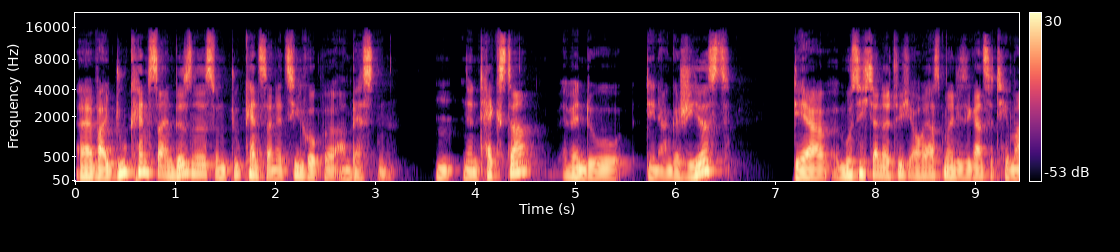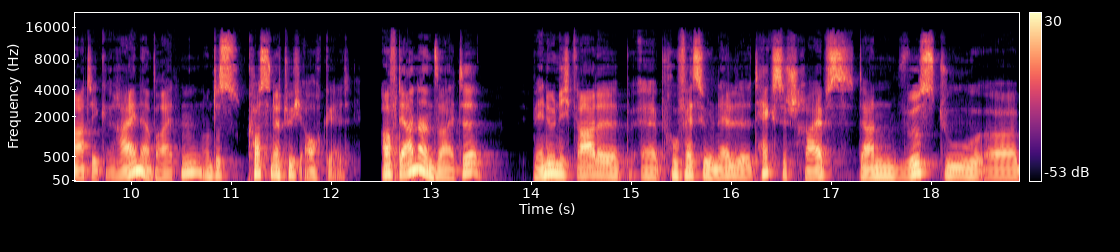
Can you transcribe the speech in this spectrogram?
Äh, weil du kennst dein Business und du kennst deine Zielgruppe am besten. Hm. Einen Texter, wenn du den engagierst, der muss sich dann natürlich auch erstmal in diese ganze Thematik reinarbeiten und das kostet natürlich auch Geld. Auf der anderen Seite, wenn du nicht gerade äh, professionelle Texte schreibst, dann wirst du äh,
